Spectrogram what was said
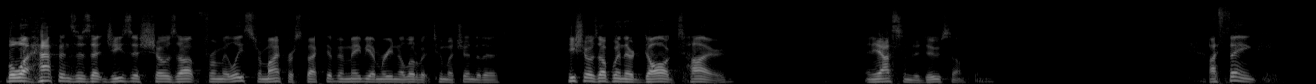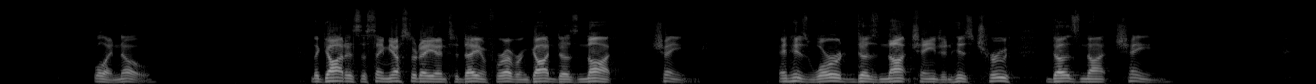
But what happens is that Jesus shows up from, at least from my perspective, and maybe I'm reading a little bit too much into this. He shows up when they're dog tired, and he asks them to do something. I think, well, I know that God is the same yesterday and today and forever, and God does not change. And his word does not change, and his truth does not change.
